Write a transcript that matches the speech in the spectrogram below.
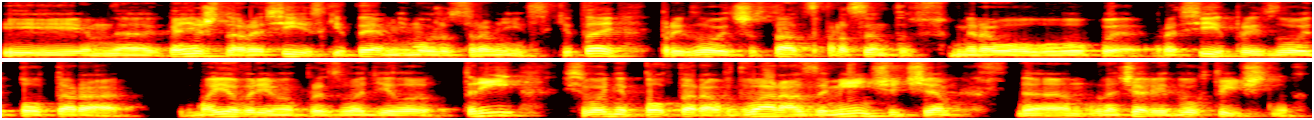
И, э, конечно, Россия с Китаем не может сравниться. Китай производит 16% мирового ВВП, Россия производит полтора. В мое время производила 3, сегодня полтора, в два раза меньше, чем э, в начале 2000-х.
